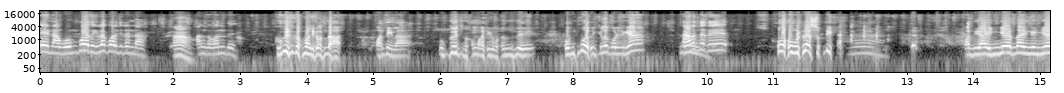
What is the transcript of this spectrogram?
ஏய் நான் ஒன்பது கிலோ குறைச்சிட்டேன்டா. அங்க வந்து. குக்குத் கோமாளிக்கு வந்தா? பாத்தீங்களா? குக்குத் கோமாளிக்கு வந்து ஒன்பது கிலோ குறைச்சிங்க. நடந்தது. ஓ உள்ள சுட்டி. பாத்தியா இங்கே இருந்தா இங்க இங்கே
